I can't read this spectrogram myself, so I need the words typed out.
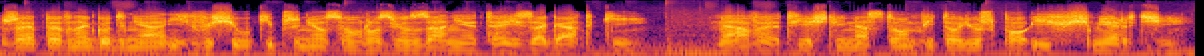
że pewnego dnia ich wysiłki przyniosą rozwiązanie tej zagadki. Nawet jeśli nastąpi to już po ich śmierci.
